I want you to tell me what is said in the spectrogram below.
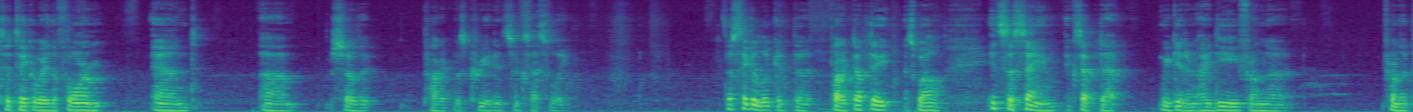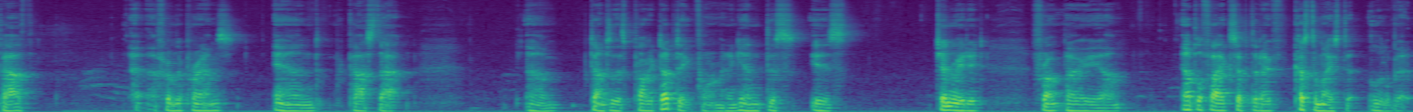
to take away the form and um, show that product was created successfully. Let's take a look at the product update as well. It's the same, except that we get an ID from the from the path, uh, from the params, and pass that um, down to this product update form. And again, this is generated from by um, Amplify, except that I've customized it a little bit.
